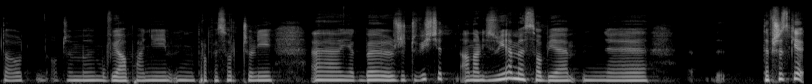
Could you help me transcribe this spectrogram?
to o czym mówiła pani mm, profesor, czyli e, jakby rzeczywiście analizujemy sobie e, te wszystkie,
